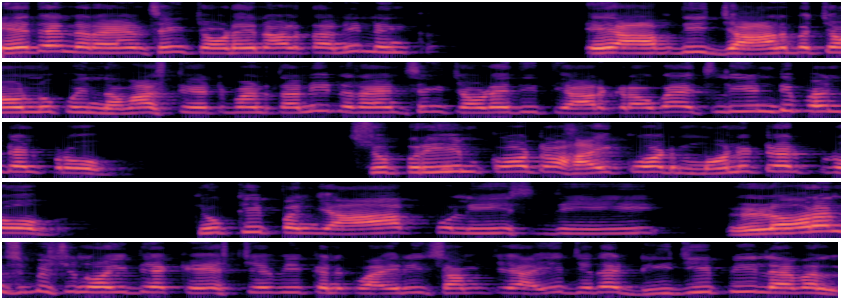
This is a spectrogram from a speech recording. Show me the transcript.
ਇਹਦੇ ਨਰਾਇਣ ਸਿੰਘ ਚੌੜੇ ਨਾਲ ਤਾਂ ਨਹੀਂ ਲਿੰਕ। ਇਹ ਆਪ ਦੀ ਜਾਨ ਬਚਾਉਣ ਨੂੰ ਕੋਈ ਨਵਾਂ ਸਟੇਟਮੈਂਟ ਤਾਂ ਨਹੀਂ ਨਰਾਇਣ ਸਿੰਘ ਚੌੜੇ ਦੀ ਤਿਆਰ ਕਰਾਊਗਾ, ਇਸ ਲਈ ਇੰਡੀਪੈਂਡੈਂਟ ਪ੍ਰੋਬ ਸੁਪਰੀਮ ਕੋਰਟ ਔਰ ਹਾਈ ਕੋਰਟ ਮੋਨੀਟਰ ਪ੍ਰੋਬ ਕਿਉਂਕਿ ਪੰਜਾਬ ਪੁਲਿਸ ਦੀ ਲਾਰੈਂਸ ਬਿਸ਼ਨੋਈ ਦੇ ਕੇਸ 'ਚ ਵੀ ਇੱਕ ਇਨਕੁਆਇਰੀ ਸਾਹਮਣੇ ਆਈ, ਜਿਹਦੇ ਡੀਜੀਪੀ ਲੈਵਲ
